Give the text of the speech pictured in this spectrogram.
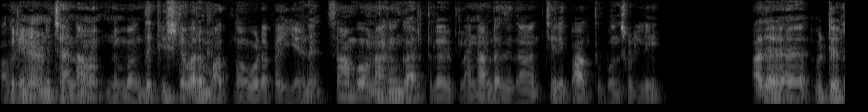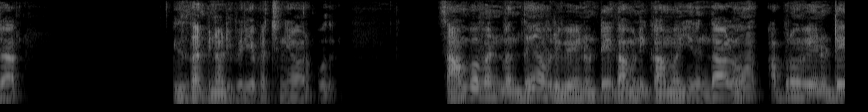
அவர் என்ன நினச்சான்னா நம்ம வந்து கிருஷ்ண பரமாத்மாவோட பையன் சாம்பவன் அகங்காரத்தில் இருக்கலாம் நல்லது தான் சரி பார்த்துப்போன்னு சொல்லி அதை விட்டுடுறார். இதுதான் பின்னாடி பெரிய பிரச்சனையாக வரப்போகுது. சாம்பவன் வந்து அவர் வேணுன்ட்டே கவனிக்காமல் இருந்தாலும் அப்புறம் வேணுன்ட்டே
